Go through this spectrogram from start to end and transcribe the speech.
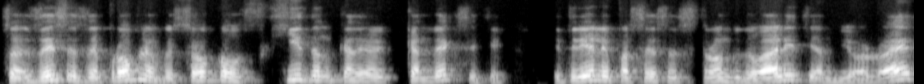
So this is a problem with so-called hidden con- convexity. It really possesses strong duality, and you are right.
